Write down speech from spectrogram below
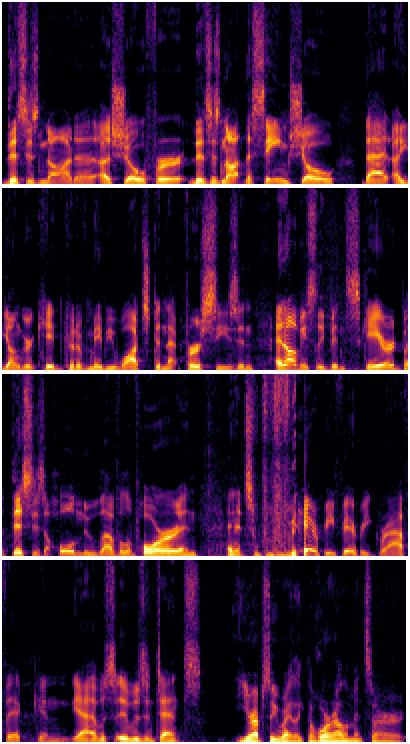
this is not a, a show for. This is not the same show that a younger kid could have maybe watched in that first season, and obviously been scared. But this is a whole new level of horror, and and it's very very graphic, and yeah, it was it was intense. you're absolutely right. Like the horror elements are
